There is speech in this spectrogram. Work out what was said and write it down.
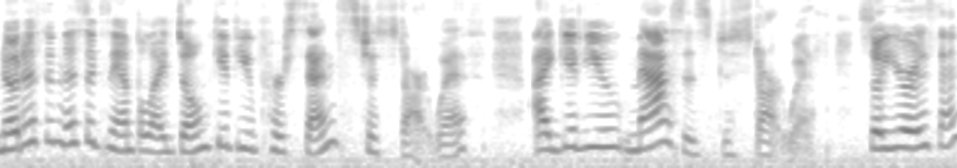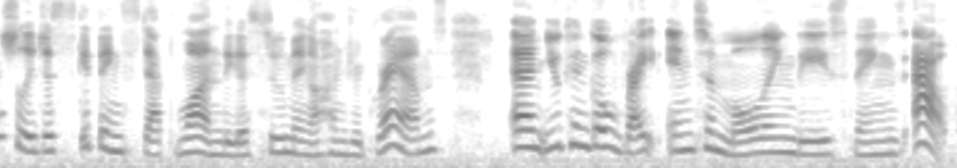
Notice in this example, I don't give you percents to start with. I give you masses to start with. So you're essentially just skipping step one, the assuming 100 grams, and you can go right into moling these things out.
